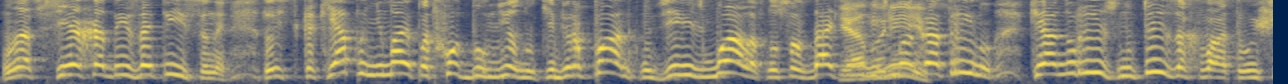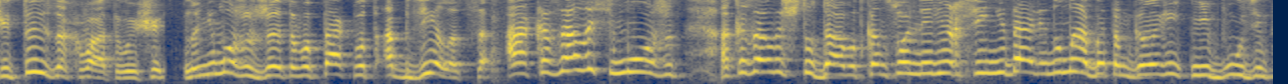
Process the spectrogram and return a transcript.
у нас все ходы записаны. То есть, как я понимаю, подход был, не, ну Киберпанк, ну 9 баллов, ну создатели Ведьмака 3, ну Киану Ривз, ну ты захватываешь захватывающий, ты захватывающий. Но не может же это вот так вот обделаться. А оказалось, может. Оказалось, что да, вот консольные версии не дали, но мы об этом говорить не будем.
